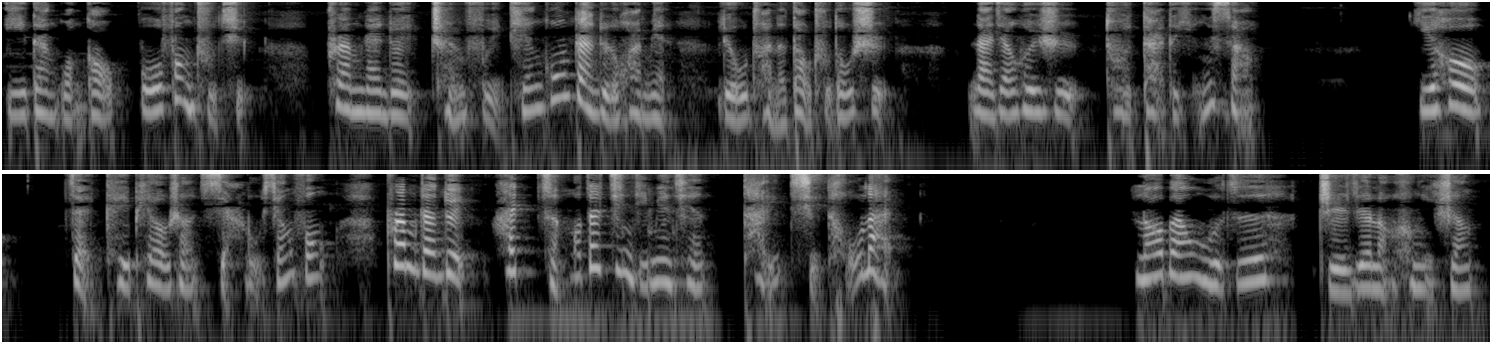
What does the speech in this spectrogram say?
一旦广告播放出去，Prime 战队臣服于天空战队的画面流传的到处都是，那将会是多大的影响？以后在 KPL 上狭路相逢，Prime 战队还怎么在劲敌面前抬起头来？老板伍兹直接冷哼一声，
